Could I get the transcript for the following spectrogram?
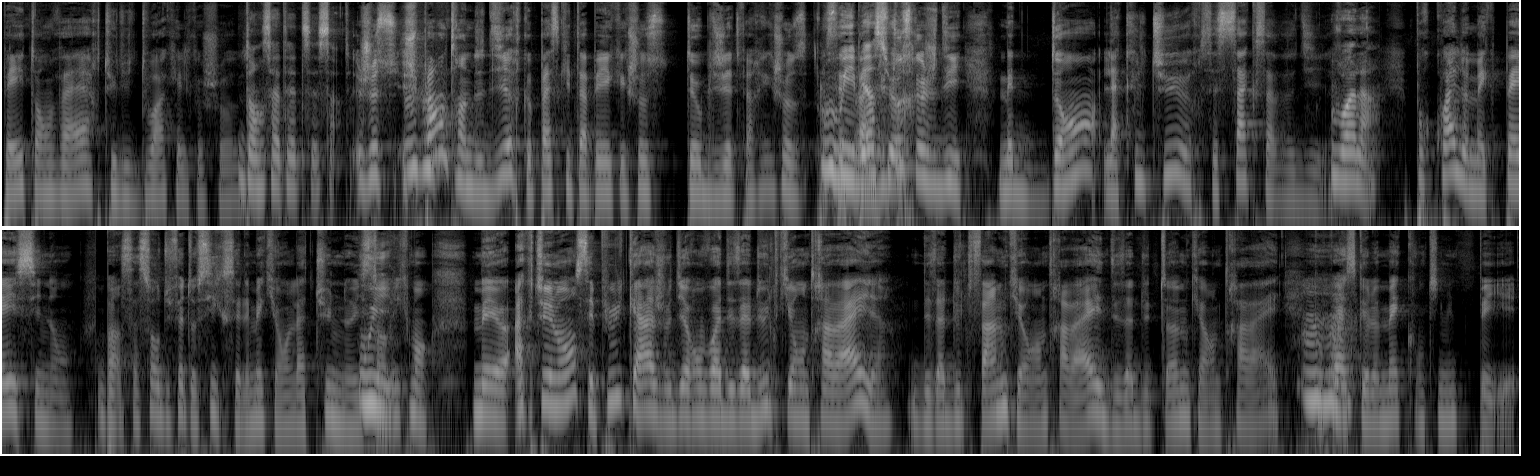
paye ton verre, tu lui dois quelque chose. Dans sa tête, c'est ça. Je suis, je suis Mhm. pas en train de dire que parce qu'il t'a payé quelque chose, t'es obligé de faire quelque chose. Oui, pas bien du sûr. tout ce que je dis. Mais dans la culture, c'est ça que ça veut dire. Voilà. Pourquoi le mec paye sinon? Ben, ça sort du fait aussi que c'est les mecs qui ont la thune Oui. historiquement. Mais euh, actuellement, c'est plus le cas. Je veux dire, on voit des adultes qui ont un travail, des adultes femmes qui ont un travail, des adultes hommes qui ont un travail. Mhm. Pourquoi est-ce que le mec continue de payer?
